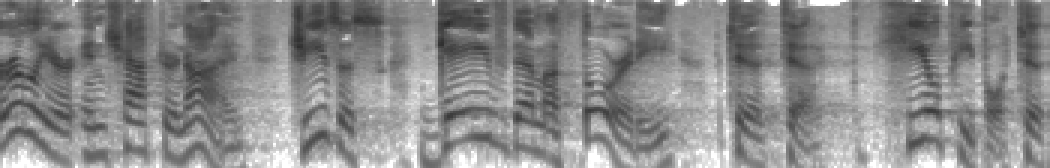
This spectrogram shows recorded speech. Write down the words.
Earlier in chapter 9, Jesus gave them authority to, to heal people, to,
